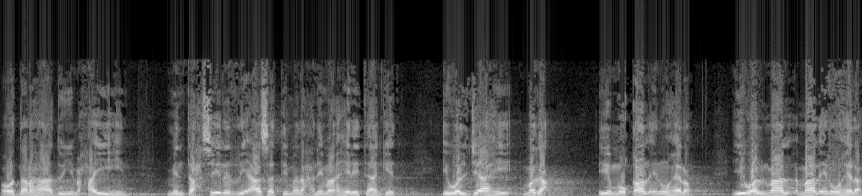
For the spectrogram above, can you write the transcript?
oo danaha addunya maxay yihiin? Min taxsiili ri'aasati madaxnimo helitaankeed. Iyo waljaahi magac iyo muuqaal inuu helo iyo walmaal maal inuu helo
